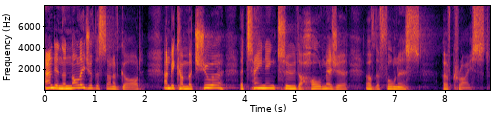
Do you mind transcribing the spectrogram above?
and in the knowledge of the Son of God and become mature, attaining to the whole measure of the fullness of Christ.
